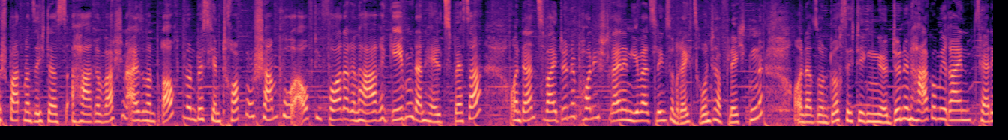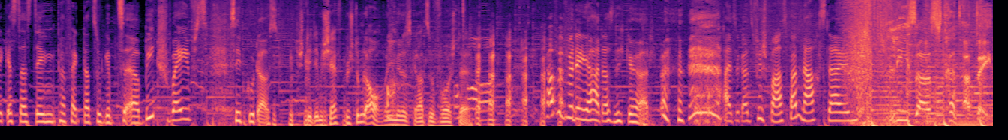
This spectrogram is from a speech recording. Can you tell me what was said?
spart man sich das Haare waschen. Also man braucht nur ein bisschen Trockenshampoo auf die vorderen Haare geben, dann hält es besser. Und dann zwei dünne Ponysträhnen jeweils links und rechts runterflechten. Und dann so einen durchsichtigen, äh, dünnen Haargummi rein. Fertig ist das Ding. Perfekt. Dazu gibt es äh, Beach Waves. Sieht gut aus. Steht dem Chef bestimmt auch, wenn ich mir das gerade so vorstelle. Ich hoffe, für dich hat das nicht gehört. Also ganz viel Spaß beim Nachstylen. Lisas Trend Update.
